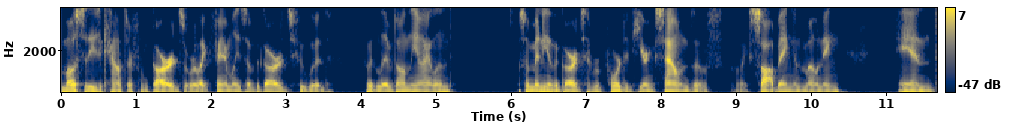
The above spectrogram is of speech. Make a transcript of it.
most of these accounts are from guards or like families of the guards who would who had lived on the island. So many of the guards had reported hearing sounds of like sobbing and moaning, and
